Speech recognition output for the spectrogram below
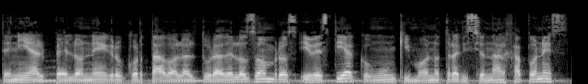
tenía el pelo negro cortado a la altura de los hombros y vestía con un kimono tradicional japonés.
